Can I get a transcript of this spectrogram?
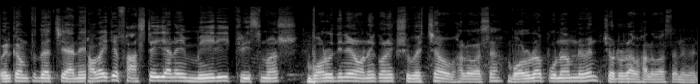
welcome to the channel সবাইকে ফার্স্টেই জানাই মেরি ক্রিসমাস বড়দিনের অনেক অনেক শুভেচ্ছা ও ভালোবাসা। বড়রা প্রণাম নেবেন ছোটরা ভালোবাসা নেবেন।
